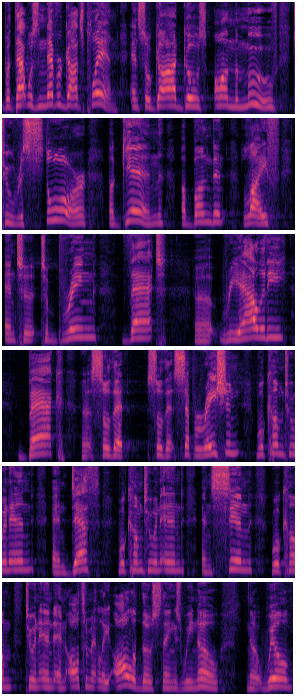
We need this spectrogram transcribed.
but that was never God's plan. And so God goes on the move to restore again abundant life and to, to bring that uh, reality back uh, so, that, so that separation will come to an end and death will come to an end and sin will come to an end. And ultimately, all of those things we know uh, will,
